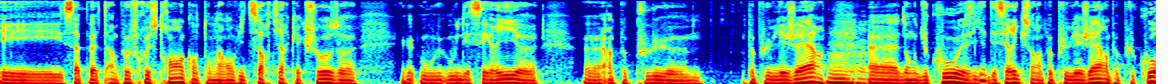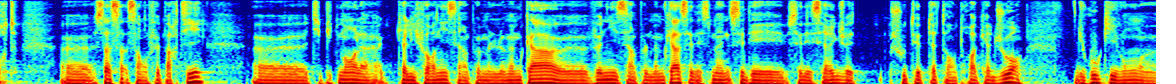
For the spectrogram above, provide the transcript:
et ça peut être un peu frustrant quand on a envie de sortir quelque chose euh, ou, ou des séries euh, euh, un, peu plus, un peu plus légères. Euh, donc du coup, il y a des séries qui sont un peu plus légères, un peu plus courtes. Ça, ça, ça en fait partie. Euh, typiquement, la Californie, c'est un peu le même cas. Euh, Venise, c'est un peu le même cas. C'est des, semaines, c'est des, des séries que je vais shooter peut-être en 3-4 jours. Du coup, qui vont, euh,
